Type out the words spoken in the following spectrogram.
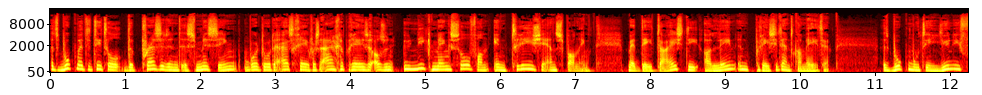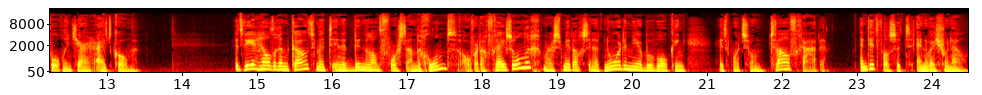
Het boek met de titel The President is Missing wordt door de uitgevers aangeprezen als een uniek mengsel van intrige en spanning. Met details die alleen een president kan weten. Het boek moet in juni volgend jaar uitkomen. Het weer helder en koud met in het binnenland vorst aan de grond. Overdag vrij zonnig, maar smiddags in het noorden meer bewolking. Het wordt zo'n 12 graden. En dit was het NOS Journaal.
